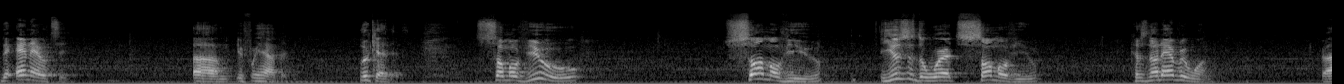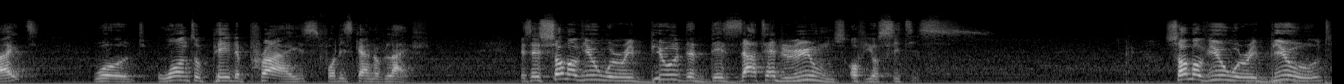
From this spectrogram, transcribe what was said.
The NLT, um, if we have it. Look at it. Some of you, some of you, uses the word some of you, because not everyone, right, would want to pay the price for this kind of life. He says, Some of you will rebuild the deserted ruins of your cities. Some of you will rebuild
